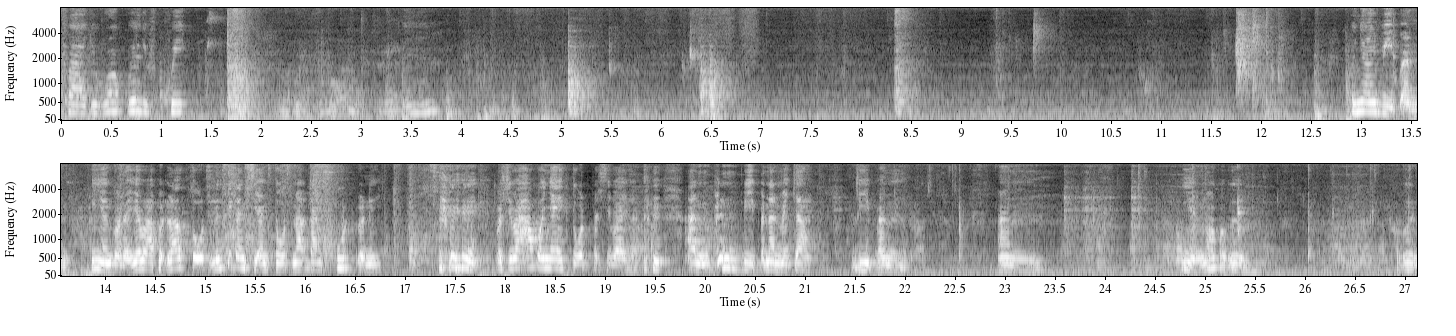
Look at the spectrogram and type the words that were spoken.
ฮาฟา you walk very quick Det går inte långt. eller? พ่อใหญ่บีบอันอีหยังก็ได้อย่าว่าเพิ่นเล่าตดหรือคือจังเสียงตดนะดังพุดว่านึงบ่สิว่าเอาพ่อใหญ่ตดบ่สิว่าล่ะอันเพิ่นบีบอันนั้นไหมจ้าบีบอันอันอีหยังเนาะเขาเอิ้นเขาเอิ้น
